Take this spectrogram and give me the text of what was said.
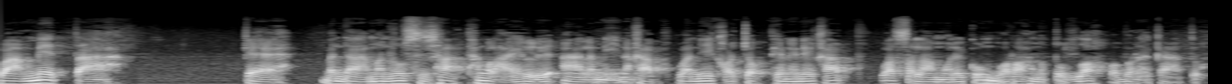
ความเมตตา แก่บรรดามนุษยชาติทั้งหลายหรืออาลามีนะครับ วันนี้ขอจบเพียงเท่านี้ครับ วัสสลามุอะลัยกุมวะราะห์มะตุลลอฮ์วะบะเราะกาตุฮ์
